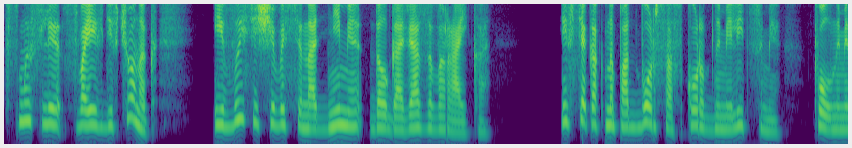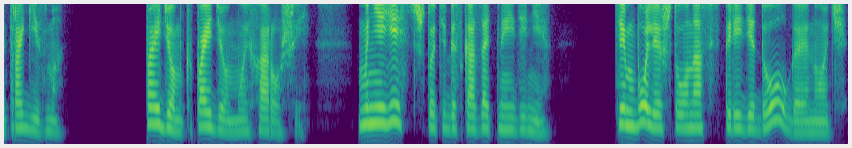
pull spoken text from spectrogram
В смысле, своих девчонок и высящегося над ними долговязого Райка. И все как на подбор со скорбными лицами, полными трагизма. Пойдем-ка, пойдем, мой хороший. Мне есть что тебе сказать наедине. Тем более, что у нас впереди долгая ночь»,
